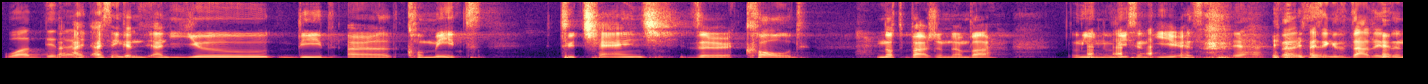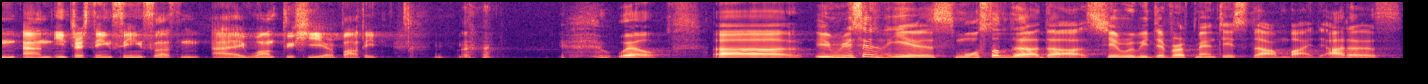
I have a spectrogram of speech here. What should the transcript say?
What did I? I, I think and, and you did a commit to change the code, not version number, in recent years. Yeah. But I think that is an, an interesting thing, so I want to hear about it. Well, uh, in recent years, most of the, the C Ruby development is done by the others.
